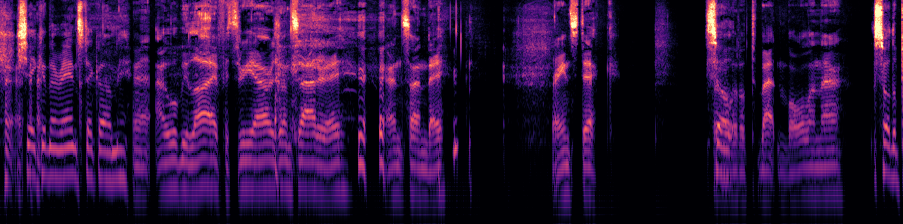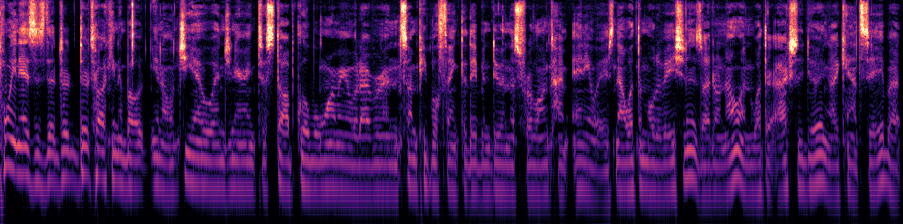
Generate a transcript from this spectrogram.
shaking the rain stick on me. Yeah, I will be live for three hours on Saturday and Sunday. Rain stick. Throw a little Tibetan bowl in there. so the point is, is that they're, they're talking about you know GMO engineering to stop global warming or whatever, and some people think that they've been doing this for a long time, anyways. Now, what the motivation is, I don't know, and what they're actually doing, I can't say. But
